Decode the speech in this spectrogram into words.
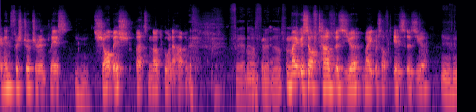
an infrastructure in place Mhm. sharpish, that's not going to happen. Fair enough. Fair enough. Microsoft have Azure. Microsoft is Azure. Mm-hmm.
